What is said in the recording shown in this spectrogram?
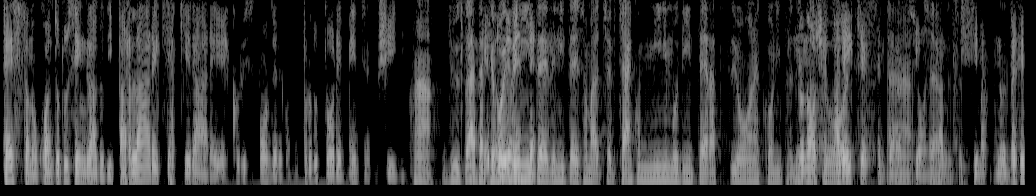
testano quanto tu sei in grado di parlare, chiacchierare e corrispondere con il produttore mentre cucini. Ah, giusto, eh, perché voi venite, venite, insomma, c'è, c'è anche un minimo di interazione con i No, presentatori. no, c'è parecchia interazione, Ah, certo, tantissima, certo. Mm. perché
